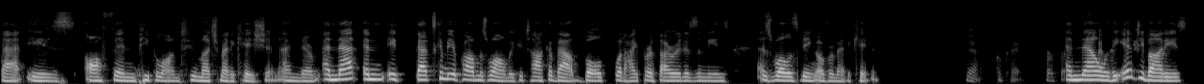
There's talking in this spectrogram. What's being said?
that is often people on too much medication, and they're and that and it that's can be a problem as well. And we could talk about both what hyperthyroidism means as well as being over medicated. Yeah. Okay. Perfect. And now with the antibodies,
